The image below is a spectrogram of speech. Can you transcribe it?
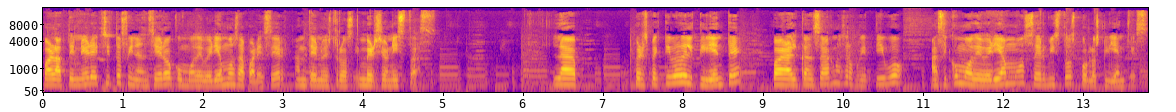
para obtener éxito financiero como deberíamos aparecer ante nuestros inversionistas. La perspectiva del cliente para alcanzar nuestro objetivo, así como deberíamos ser vistos por los clientes.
